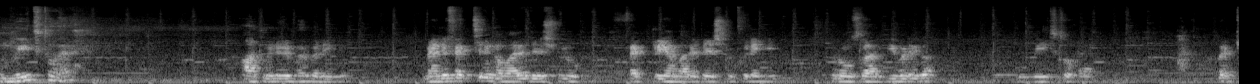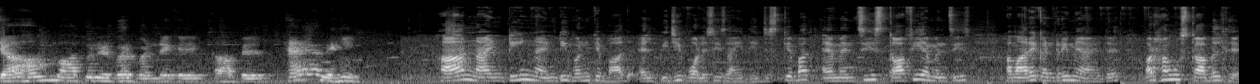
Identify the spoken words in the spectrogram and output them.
उम्मीद तो है आत्मनिर्भर बनेंगे। मैन्युफैक्चरिंग हमारे देश में होगी फैक्ट्री हमारे देश में खुलेंगी, रोज़गार भी बढ़ेगा, उम्मीद तो है। पर क्या हम आत्मनिर्भर बनने के काबिल हैं या नहीं? हाँ 1991 के बाद एलपीजी पॉलिसीज़ आई थी, जिसके बाद एम काफ़ी एम हमारे कंट्री में आए थे और हम उस काबिल थे।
